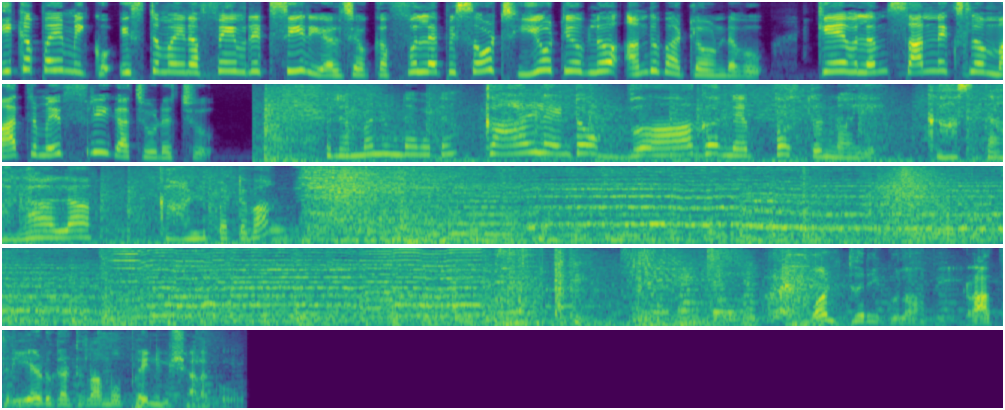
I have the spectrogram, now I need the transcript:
ఇకపై మీకు ఇష్టమైన ఫేవరెట్ సీరియల్స్ యొక్క ఫుల్ ఎపిసోడ్స్ యూట్యూబ్లో అందుబాటులో ఉండవు. కేవలం సన్నెక్స్లో మాత్రమే ఫ్రీగా చూడొచ్చు. రమ్మనుండవట? కాళ్ళేంటో బాగా నొప్పొస్తున్నాయి. కాస్త అలా అలా కాళ్ళు పట్టవా? ఒంటరి గులాబీ రాత్రి ఏడు గంటల ముప్పై నిమిషాలకు.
